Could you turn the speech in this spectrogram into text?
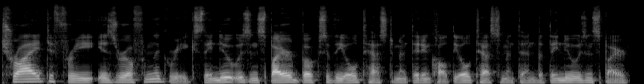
tried to free Israel from the Greeks. They knew it was inspired books of the Old Testament. They didn't call it the Old Testament then, but they knew it was inspired.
